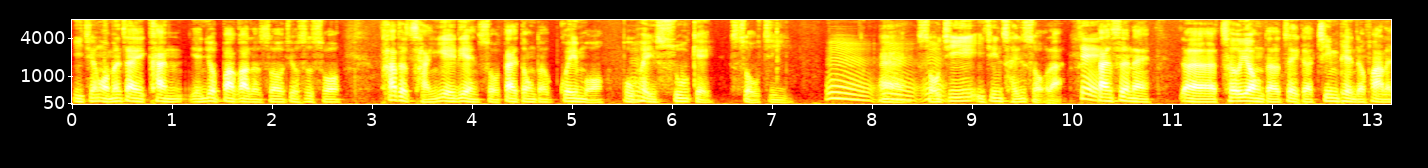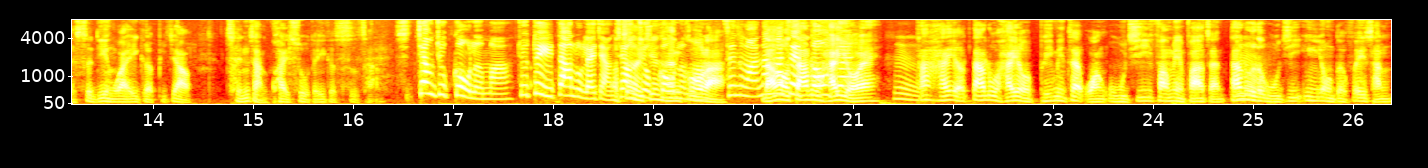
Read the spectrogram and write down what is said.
以前我们在看研究报告的时候，就是说它的产业链所带动的规模不会输给手机。嗯，哎，手机已经成熟了。对。但是呢，呃，车用的这个晶片的话呢，是另外一个比较成长快速的一个市场。这样就够了吗？就对于大陆来讲，这样就够了吗？了真的吗？然后大陆还有哎、欸，嗯，它还有大陆还有拼命在往五 G 方面发展，大陆的五 G 应用的非常。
